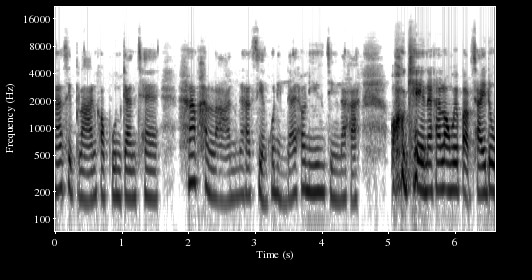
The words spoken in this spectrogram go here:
150 ล้าน ขอบคุณการแชร์ 5,000 ล้านนะคะ เสียงคุณหญิงได้เท่านี้จริง ๆนะคะ โอเคนะคะ ลองไปปรับใช้ดู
